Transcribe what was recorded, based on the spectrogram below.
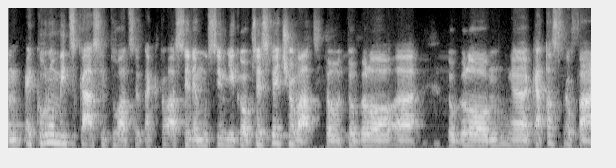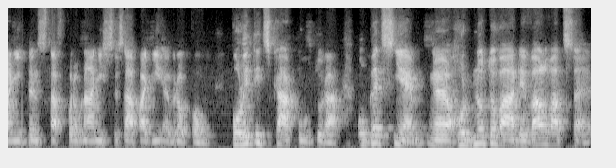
Um, ekonomická situace, tak to asi nemusím nikoho přesvědčovat. To, to bylo, uh, to bylo uh, katastrofální ten stav v porovnání se západní Evropou. Politická kultura, obecně hodnotová devalvace,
